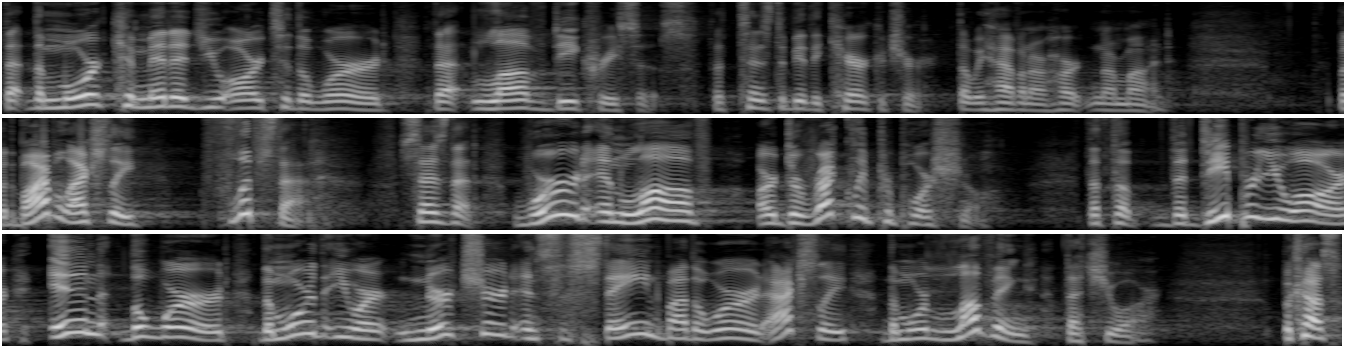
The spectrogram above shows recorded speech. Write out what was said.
that the more committed you are to the word, that love decreases. That tends to be the caricature that we have in our heart and our mind. But the Bible actually flips that, says that word and love are directly proportional. That the, the deeper you are in the word, the more that you are nurtured and sustained by the word, actually, the more loving that you are. Because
